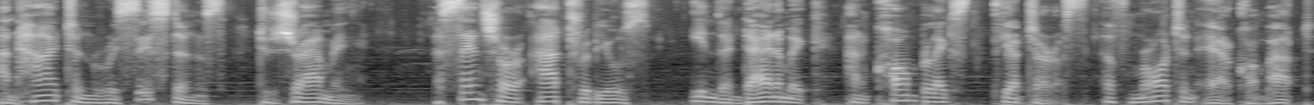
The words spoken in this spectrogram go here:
and heightened resistance to jamming, essential attributes in the dynamic and complex theaters of modern air combat.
